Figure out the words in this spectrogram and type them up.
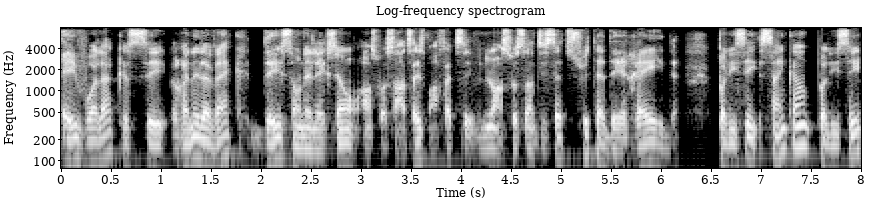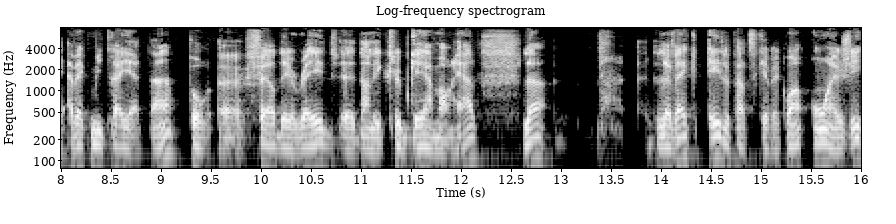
Et voilà que c'est René Lévesque, dès son élection en 76, mais en fait c'est venu en 77, suite à des raids policiers, 50 policiers avec mitraillettes hein, pour euh, faire des raids euh, dans les clubs gays à Montréal. Là, Lévesque et le Parti québécois ont agi.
